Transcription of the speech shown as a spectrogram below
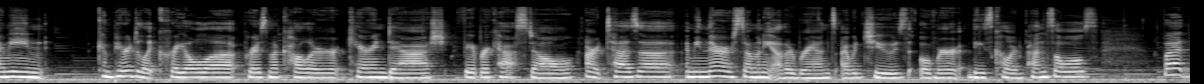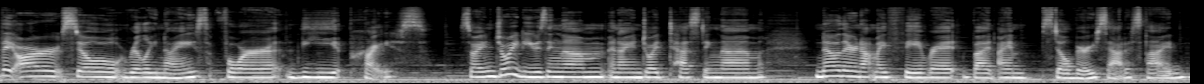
I mean, compared to like Crayola, Prismacolor, Caran d'Ache, Faber-Castell, Arteza, I mean, there are so many other brands I would choose over these colored pencils, but they are still really nice for the price. So I enjoyed using them and I enjoyed testing them. No, they're not my favorite, but I am still very satisfied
